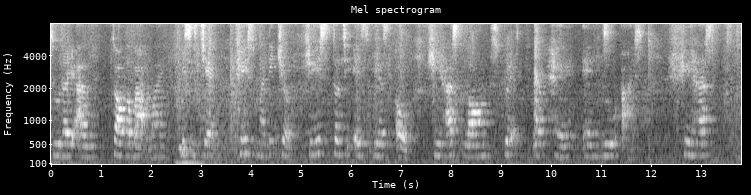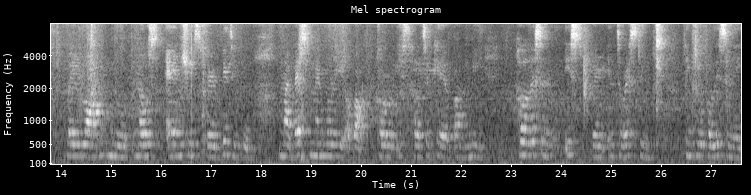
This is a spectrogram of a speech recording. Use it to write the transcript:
Today I will talk about my Mrs. Chen. She is my teacher. She is 38 years old. She has long, straight black hair and blue eyes. She has very long nose and she's very beautiful. My best memory about her is her take care about me. Her lesson is very interesting. Thank you for listening.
